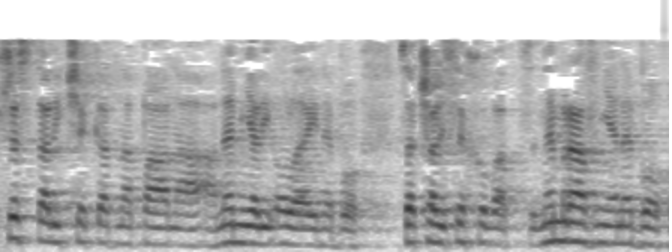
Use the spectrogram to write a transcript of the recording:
přestali čekat na pána a neměli olej, nebo začali se chovat nemravně, nebo,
